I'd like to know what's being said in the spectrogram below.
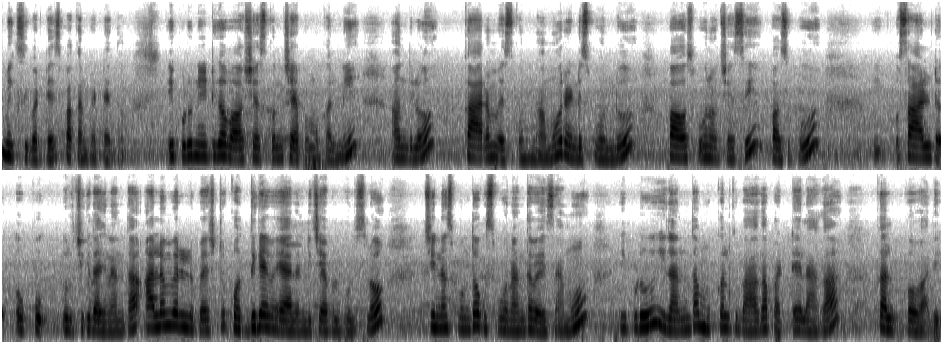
మిక్సీ పట్టేసి పక్కన పెట్టేద్దాం. ఇప్పుడు నీట్గా వాష్ చేసుకుని చేప ముక్కల్ని అందులో కారం వేసుకుంటున్నాము రెండు స్పూన్లు. పావు స్పూన్ వచ్చేసి పసుపు సాల్ట్ ఉప్పు రుచికి తగినంత. అల్లం వెల్లుల్లి పేస్ట్ కొద్దిగా వేయాలండి చేపల పులుసులో. చిన్న స్పూన్తో ఒక స్పూన్ అంతా వేసాము. ఇప్పుడు ఇదంతా ముక్కలకి బాగా పట్టేలాగా కలుపుకోవాలి.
